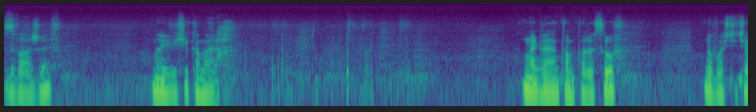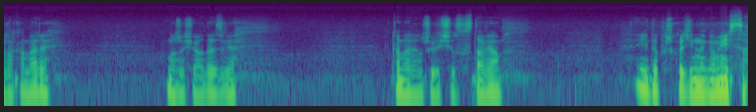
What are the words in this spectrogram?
z warzyw. No i wisi kamera. Nagrałem tam parę słów do właściciela kamery. Może się odezwie. Kamerę oczywiście zostawiam. I idę poszukać innego miejsca.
